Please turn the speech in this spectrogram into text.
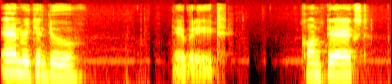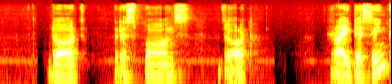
and we can do await context dot response dot write async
